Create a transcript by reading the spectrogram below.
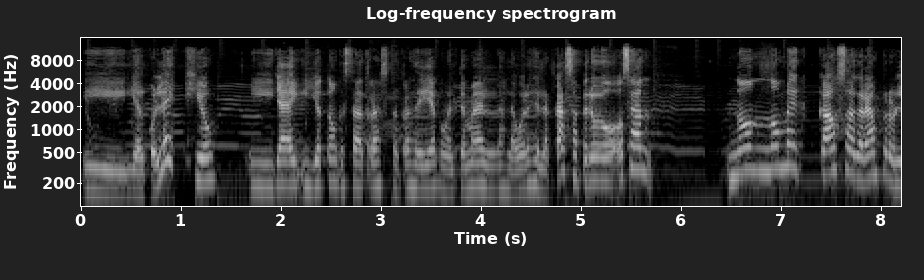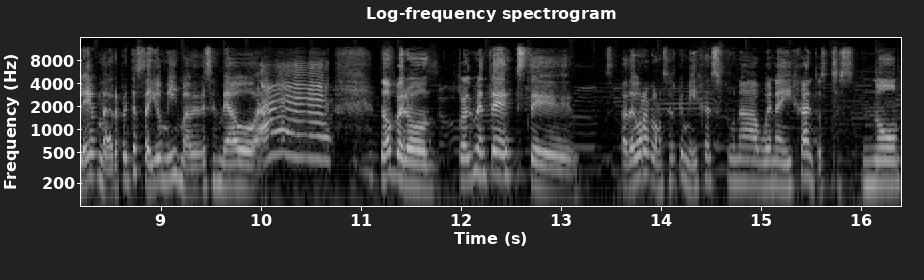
y, al colegio. Y ya y yo tengo que estar atrás, atrás de ella con el tema de las labores de la casa, pero, o sea, no, no me causa gran problema. De repente hasta yo misma a veces me hago, ¡ah! ¿no? Pero realmente, este, debo reconocer que mi hija es una buena hija, entonces no,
